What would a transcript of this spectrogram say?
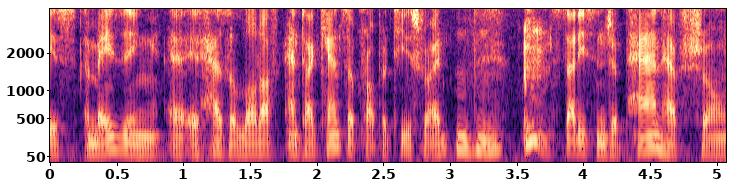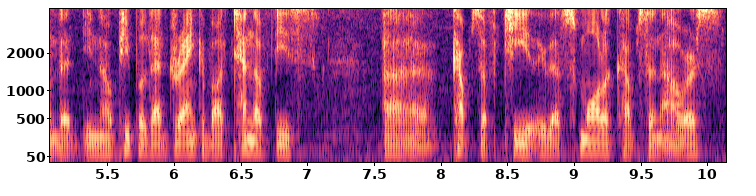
is amazing. Uh, it has a lot of anti-cancer properties, right? Mm-hmm. Studies in Japan have shown that you know people that drank about ten of these uh, cups of tea, the smaller cups than ours,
